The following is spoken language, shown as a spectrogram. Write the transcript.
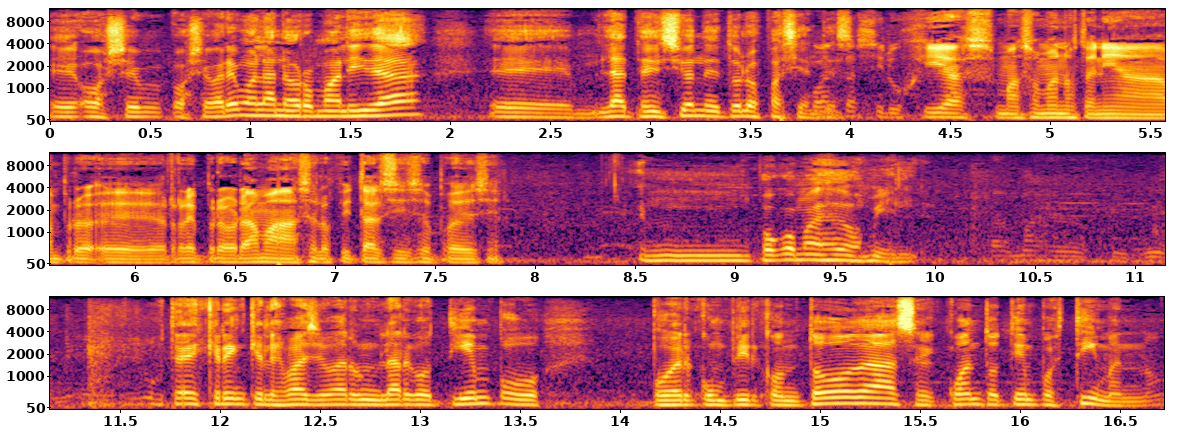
eh, o, llevaremos a la normalidad la atención de todos los pacientes. ¿Cuántas cirugías más o menos tenía reprogramadas el hospital, si se puede decir? Un poco más de 2.000. ¿Ustedes creen que les va a llevar un largo tiempo poder cumplir con todas? ¿Cuánto tiempo estiman? No,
